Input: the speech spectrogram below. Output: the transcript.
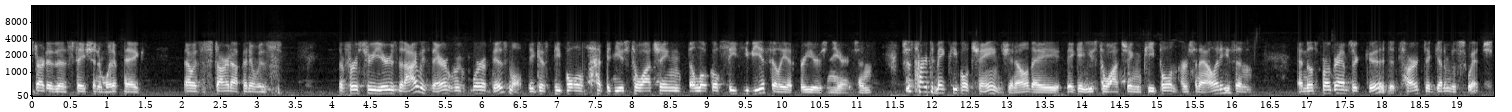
started a station in Winnipeg that was a startup, and it was the first few years that I was there were, were abysmal because people had been used to watching the local CTV affiliate for years and years, and it's just hard to make people change. You know, they they get used to watching people and personalities, and and those programs are good. It's hard to get them to switch.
